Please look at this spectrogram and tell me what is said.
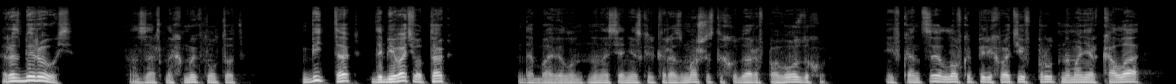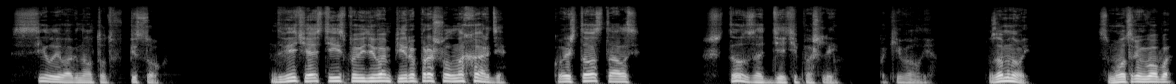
«Разберусь!» — азартно хмыкнул тот. «Бить так, добивать вот так!» — добавил он, нанося несколько размашистых ударов по воздуху, и в конце, ловко перехватив пруд на манер кола, с силой вогнал тот в песок. «Две части исповеди вампира прошел на харде. Кое-что осталось». «Что за дети пошли?» — покивал я. «За мной. Смотрим в оба.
